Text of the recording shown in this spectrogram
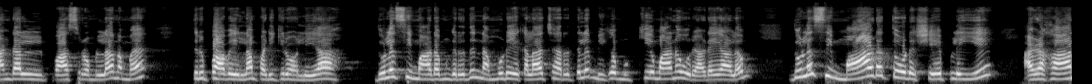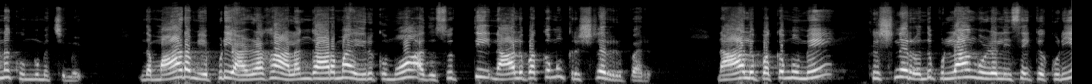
ஆண்டாள் பாசுரம் எல்லாம் நம்ம திருப்பாவை எல்லாம் படிக்கிறோம் இல்லையா? துளசி மாடம்ங்கிறது நம்முடைய கலாச்சாரத்துல மிக முக்கியமான ஒரு அடையாளம். துளசி மாடத்தோட ஷேப்லயே அழகான குங்குமச்சிமிழ். இந்த மாடம் எப்படி அழகா அலங்காரமா இருக்குமோ அது சுத்தி நாலு பக்கமும் கிருஷ்ணர் இருப்பார். நாலு பக்கமுமே கிருஷ்ணர் வந்து புல்லாங்குழல் இசைக்கக்கூடிய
